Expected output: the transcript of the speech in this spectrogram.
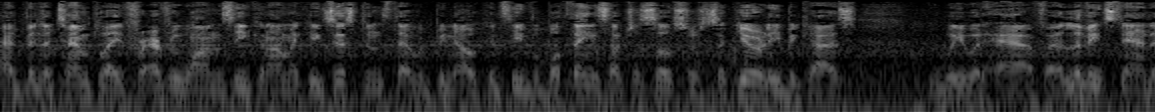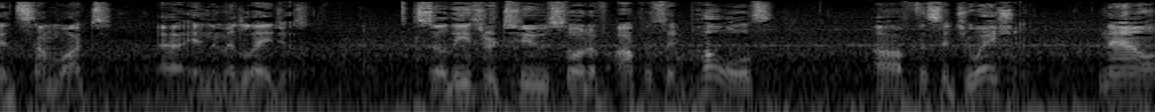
had been a template for everyone's economic existence, there would be no conceivable thing such as Social Security because we would have uh, living standards somewhat uh, in the Middle Ages. So these are two sort of opposite poles of the situation. Now,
